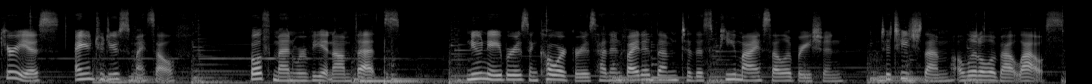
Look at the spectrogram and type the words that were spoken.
Curious, I introduced myself. Both men were Vietnam vets. New neighbors and coworkers had invited them to this Pi Mai celebration to teach them a little about Laos.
